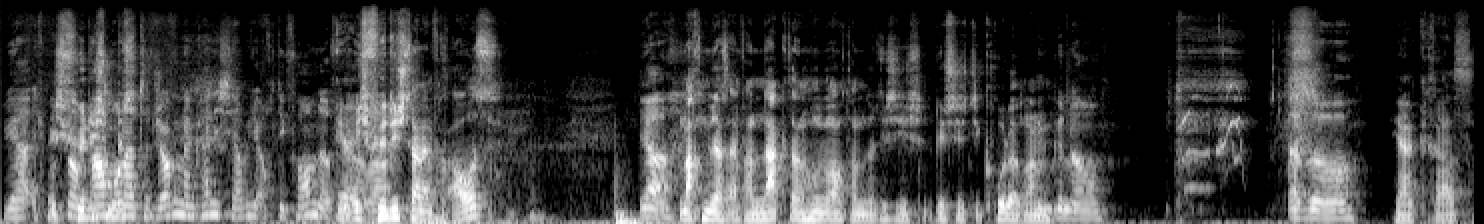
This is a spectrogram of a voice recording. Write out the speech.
Ja, ich muss Ich noch ein paar Monate joggen, dann kann ich, habe ich auch die Form dafür. Ja, ich führe dich dann einfach aus. Ja, Machen wir das einfach nackt, dann holen wir auch damit richtig, richtig die Kohle ran. genau. Also, Ja, krass.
